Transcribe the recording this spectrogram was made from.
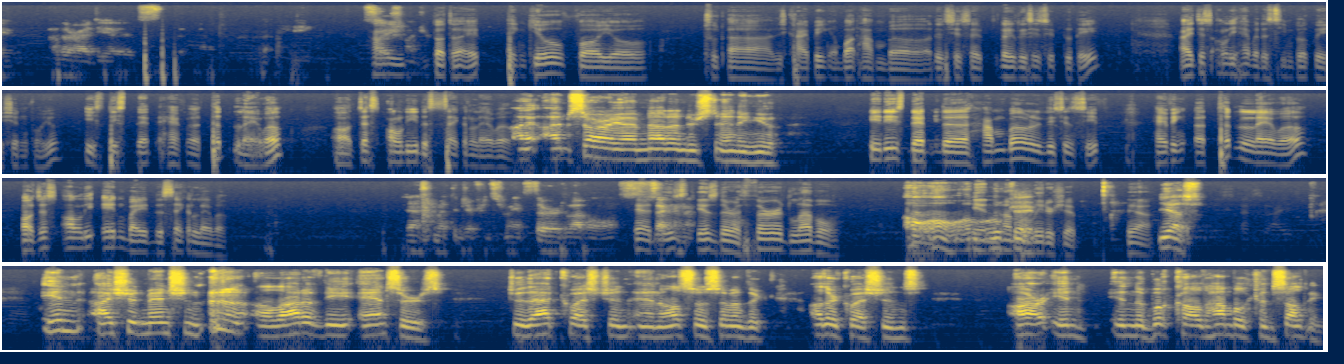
other idea is that he Hi, Dr. Ed. Thank you for your to, uh, describing about humble relationship, relationship today. I just only have a simple question for you. Is this that have a third level or just only the second level? I, I'm sorry, I'm not understanding you. It is that the humble relationship having a third level or just only end by the second level? asking about the difference between a third level, Yeah, second. is, is there a third level Oh, oh, in oh, humble leadership? Yeah. Yes. In, I should mention, a lot of the answers to that question and also some of the other questions are in, in the book called Humble Consulting,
